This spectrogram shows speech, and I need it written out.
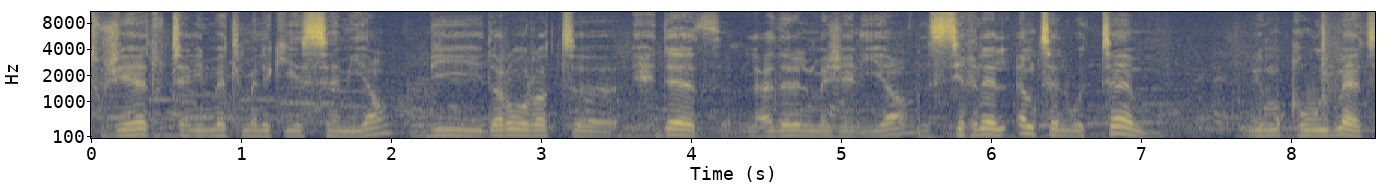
توجيهات والتعليمات الملكية السامية بضرورة إحداث العدالة المجالية الاستغلال الأمثل والتام لمقومات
